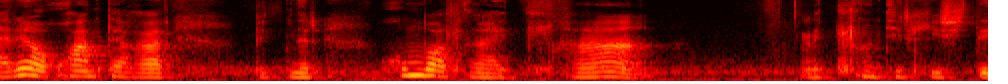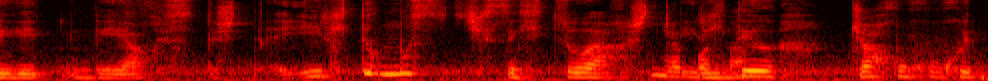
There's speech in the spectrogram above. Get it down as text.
арай ухаантайгаар бид нар хүн болгон адилхан адилхан тэр хийштэй гээд ингээ явах ёстой шүү дээ. Эрэгтэй хүмүүс ч гэсэн хэцүү байгаа шүү Яг дээ. үнэ. Эрэгтэй жоохон хүүхэд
